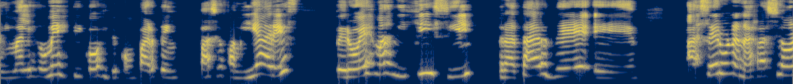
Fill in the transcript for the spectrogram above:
animales domésticos y que comparten espacios familiares, pero es más difícil tratar de eh, hacer una narración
